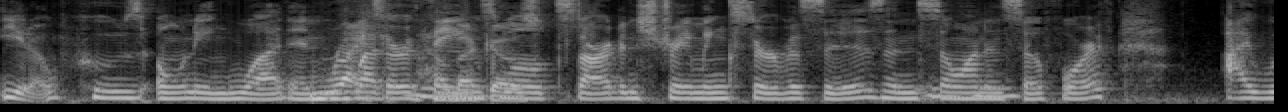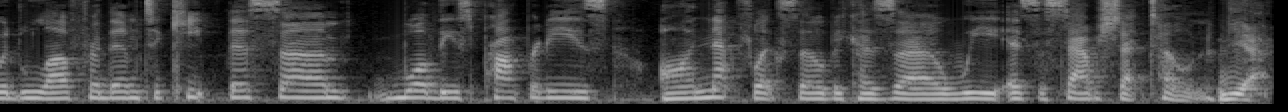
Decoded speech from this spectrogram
you know, who's owning what and Right. whether things will start in streaming services and so on and so forth. I would love for them to keep this, um, well, these properties on Netflix though, because uh, we it's established that tone. Yeah,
